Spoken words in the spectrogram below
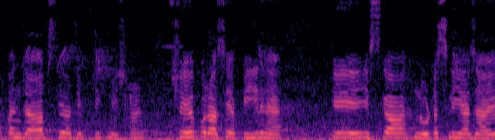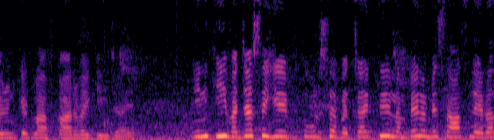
पंजाब से और deputy commissioner Sheikhpura से अपील है कि इसका नोटिस लिया जाए और इनके खिलाफ कार्रवाई की जाए। इनकी वजह से ये स्कूल से बच्चा इतने लंबे लंबे सांस ले रहा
